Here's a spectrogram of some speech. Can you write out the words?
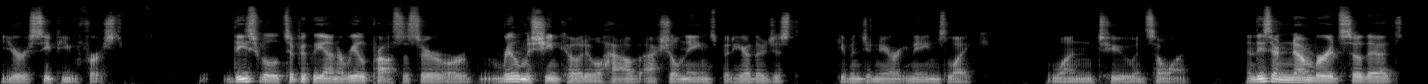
your CPU first. These will typically on a real processor or real machine code, it will have actual names, but here they're just given generic names like 1, 2, and so on. And these are numbered so that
